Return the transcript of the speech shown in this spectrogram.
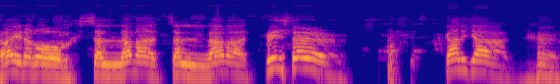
Ay, nako. Salamat, salamat. Princer. Kali dyan.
